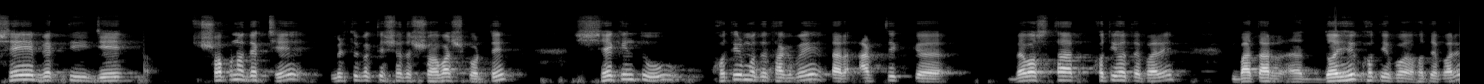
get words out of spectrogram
সে ব্যক্তি যে স্বপ্ন দেখছে মৃত্যু ব্যক্তির সাথে সহবাস করতে, সে কিন্তু ক্ষতির মধ্যে থাকবে, তার আর্থিক ব্যবস্থার ক্ষতি হতে পারে বা তার দৈহিক ক্ষতি হতে পারে,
